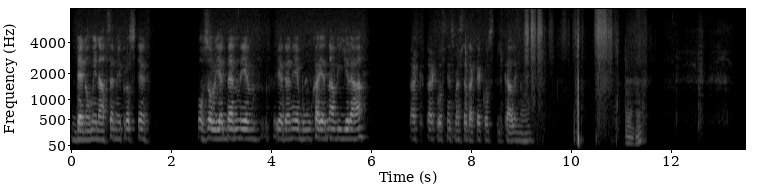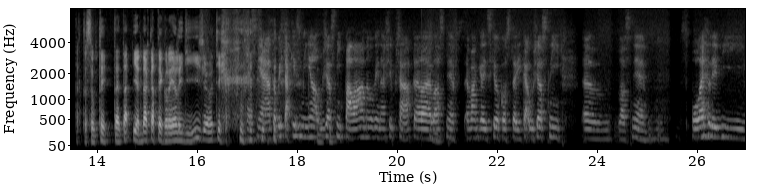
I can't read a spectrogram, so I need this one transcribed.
denominacemi, prostě po vzoru jeden je, jeden je Bůh a jedna víra, tak, tak vlastně jsme se tak jako stýkali, no. Mm-hmm. Tak to jsou ty, to je ta jedna kategorie lidí, že jo? Těch. Jasně, já to bych taky zmínila, úžasný Palánovi, naši přátelé vlastně z evangelického kostelíka, úžasný vlastně spolehlivý,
